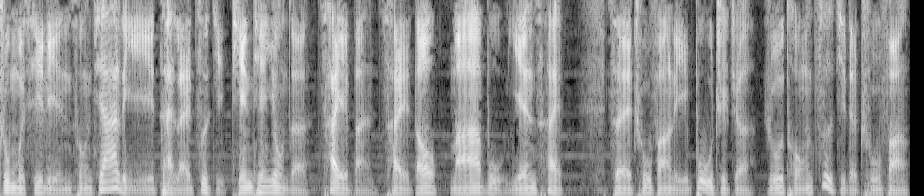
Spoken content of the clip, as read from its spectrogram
树木希林从家里带来自己天天用的菜板、菜刀、抹布、腌菜，在厨房里布置着，如同自己的厨房。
